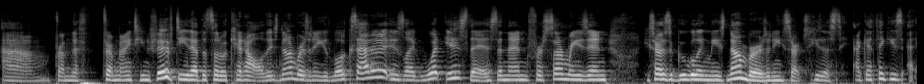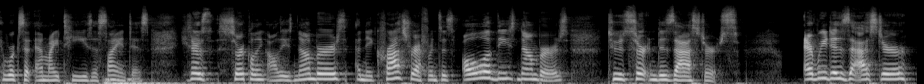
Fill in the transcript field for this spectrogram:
um, from the from 1950 that this little kid had all these numbers, and he looks at it, and he's like, "What is this?" And then for some reason, he starts googling these numbers, and he starts. He's a, I think he's he works at MIT. He's a scientist. He starts circling all these numbers, and he cross references all of these numbers to certain disasters. Every disaster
